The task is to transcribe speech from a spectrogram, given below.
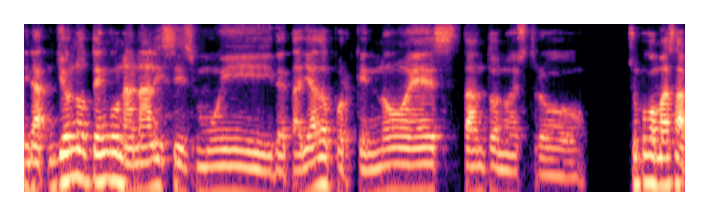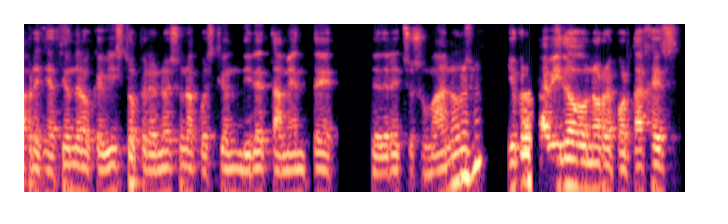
Mira, yo no tengo un análisis muy detallado porque no es tanto nuestro, es un poco más apreciación de lo que he visto, pero no es una cuestión directamente de derechos humanos. Yo creo que ha habido unos reportajes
